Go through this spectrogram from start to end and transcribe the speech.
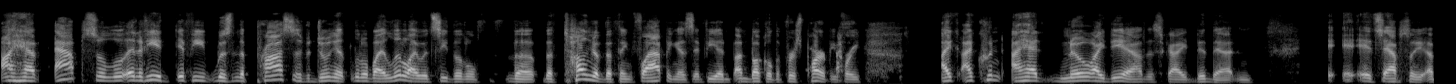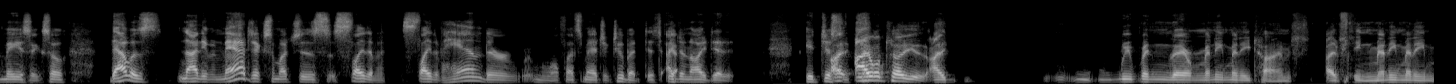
I have absolute, and if he if he was in the process of doing it little by little, I would see the little the the tongue of the thing flapping as if he had unbuckled the first part before he. I I couldn't. I had no idea how this guy did that, and it, it's absolutely amazing. So that was not even magic so much as sleight of sleight of hand, or well, that's magic too. But it's, I don't know. how I did it. It just I, I will tell you, I we've been there many, many times. I've seen many, many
